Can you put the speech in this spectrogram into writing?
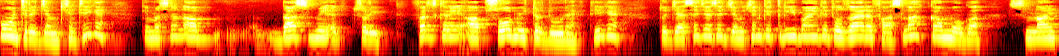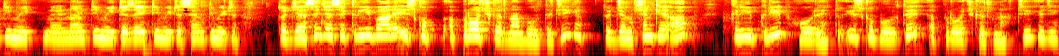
पहुँच रहे जंक्शन ठीक है? कि मसलन आप दस सॉरी फ़र्ज़ करें आप सौ मीटर दूर हैं ठीक है? तो जैसे जैसे जंक्शन के करीब आएँगे तो ज़ाहिर फासला कम होगा। Ninety metre ninety metres eighty metre seventy metre. तो जैसे जैसे करीब आ रहे इसको अप्रोच करना बोलते ठीक है? तो जंक्शन के आप करीब करीब हो रहे तो इसको बोलते अप्रोच करना ठीक है जी?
